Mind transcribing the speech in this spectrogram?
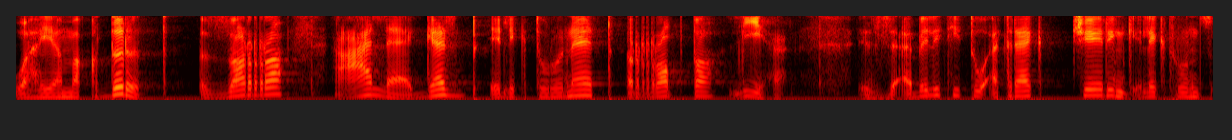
وهي مقدرة الذرة على جذب إلكترونات الرابطة ليها. Is the ability to attract sharing electrons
